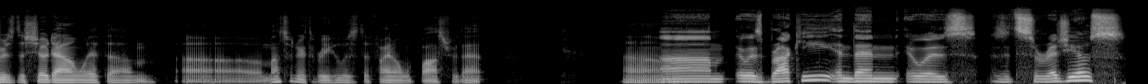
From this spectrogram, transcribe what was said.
was the showdown with um uh Monster Hunter Three, who was the final boss for that. Um, Um, it was Braki, and then it was is it Seregios,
